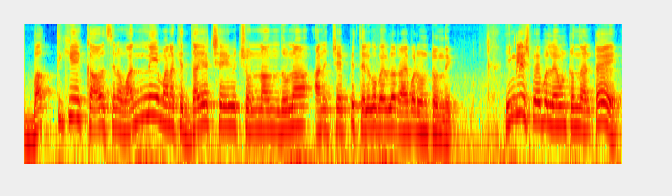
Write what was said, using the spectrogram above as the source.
భక్తికి కావలసినవన్నీ మనకి దయచేయుచున్నందున అని చెప్పి తెలుగు బైబిల్లో రాయబడి ఉంటుంది. ఇంగ్లీష్ బైబిల్ ఏముంటుందంటే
